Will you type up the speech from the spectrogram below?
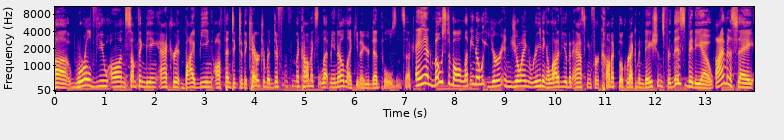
uh, worldview on something being accurate by being authentic to the character but different from the comics, let me know, like, you know, your Deadpools and such. And most of all, let me know what you're enjoying reading. A lot of you have been asking for comic book recommendations for this video. I'm going to say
